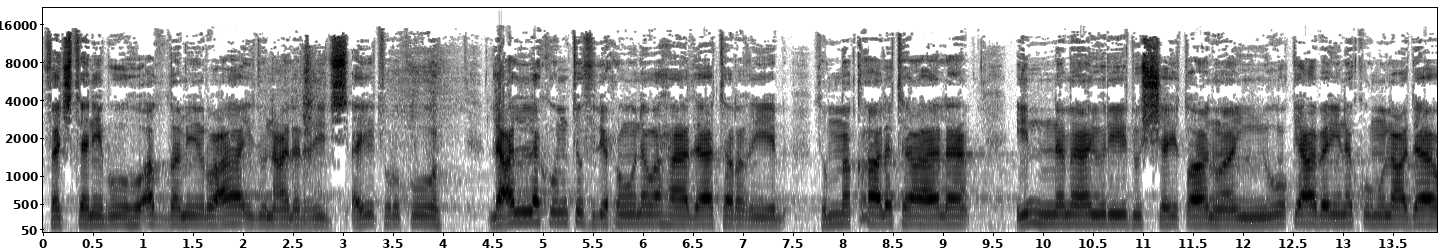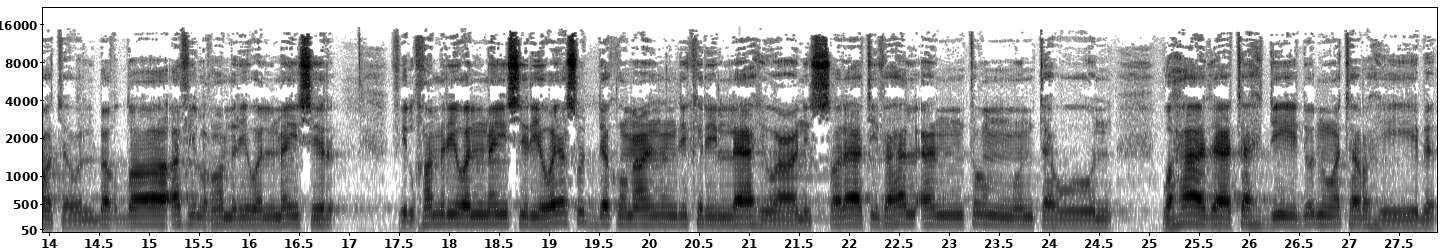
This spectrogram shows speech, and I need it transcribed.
فاجتنبوه الضمير عائد على الرجس أي اتركوه. لعلكم تفلحون وهذا ترغيب. ثم قال تعالى إنما يريد الشيطان أن يوقع بينكم العداوة والبغضاء في الغمر والميسر. في الخمر والميسر ويصدكم عن ذكر الله وعن الصلاة فهل أنتم منتهون وهذا تهديد وترهيب.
